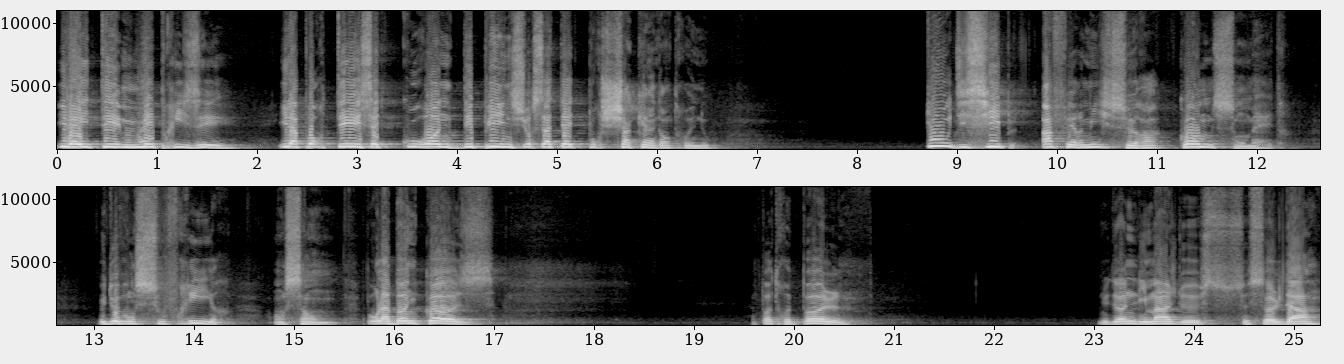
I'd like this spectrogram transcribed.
Il a été méprisé. Il a porté cette couronne d'épines sur sa tête pour chacun d'entre nous. Tout disciple affermi sera comme son maître. Nous devons souffrir ensemble pour la bonne cause. L'apôtre Paul nous donne l'image de ce soldat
